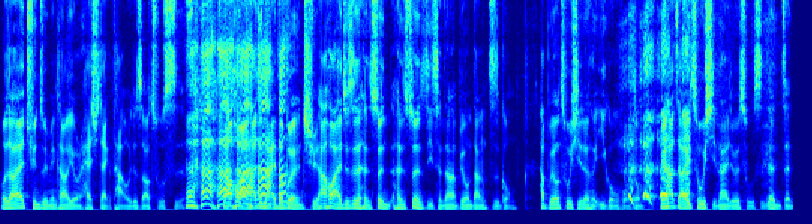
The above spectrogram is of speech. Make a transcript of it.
我只要在群组里面看到有人 hashtag 他，我就知道出事。然后后来他就哪里都不能去，他后来就是很顺很顺理成章的不用当志工。他不用出席任何义工活动，因为他只要一出席，那也就会出事。认真，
